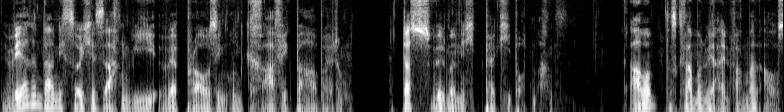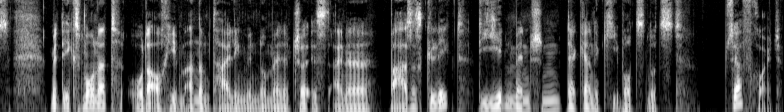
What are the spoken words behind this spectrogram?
wären da nicht solche Sachen wie Webbrowsing und Grafikbearbeitung. Das will man nicht per Keyboard machen. Aber das klammern wir einfach mal aus. Mit Xmonad oder auch jedem anderen Tiling Window Manager ist eine Basis gelegt, die jeden Menschen, der gerne Keyboards nutzt, sehr freut.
